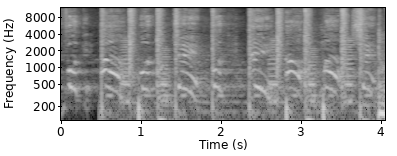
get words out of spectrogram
voter un, voter, voter et un, marcher.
